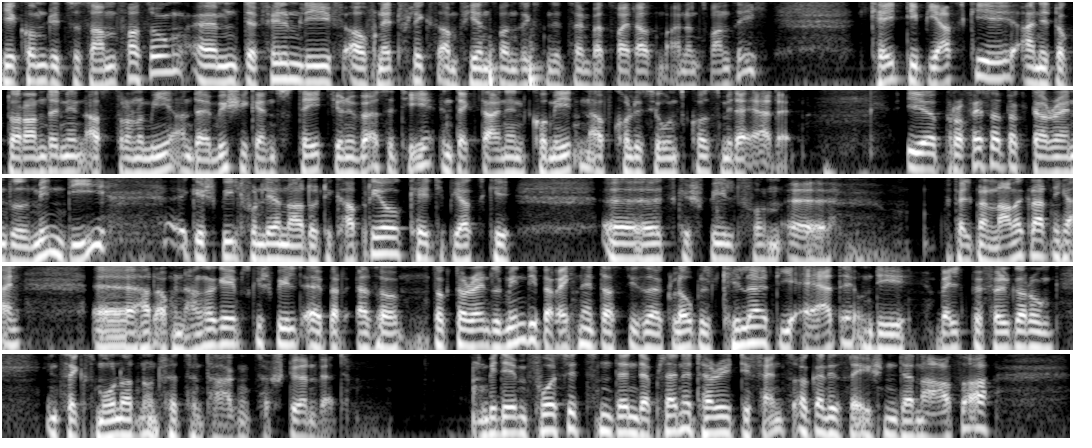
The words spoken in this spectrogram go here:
Hier kommt die Zusammenfassung. Ähm, der Film lief auf Netflix am 24. Dezember 2021. Kate DiBiaschi, eine Doktorandin in Astronomie an der Michigan State University, entdeckte einen Kometen auf Kollisionskurs mit der Erde. Ihr Professor Dr. Randall Mindy, äh, gespielt von Leonardo DiCaprio, Kate DiBiaschi äh, ist gespielt von äh, fällt der Name gerade nicht ein, äh, hat auch in Hunger Games gespielt. Äh, also Dr. Randall Mindy berechnet, dass dieser Global Killer die Erde und die Weltbevölkerung in sechs Monaten und 14 Tagen zerstören wird. Mit dem Vorsitzenden der Planetary Defense Organization der NASA,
